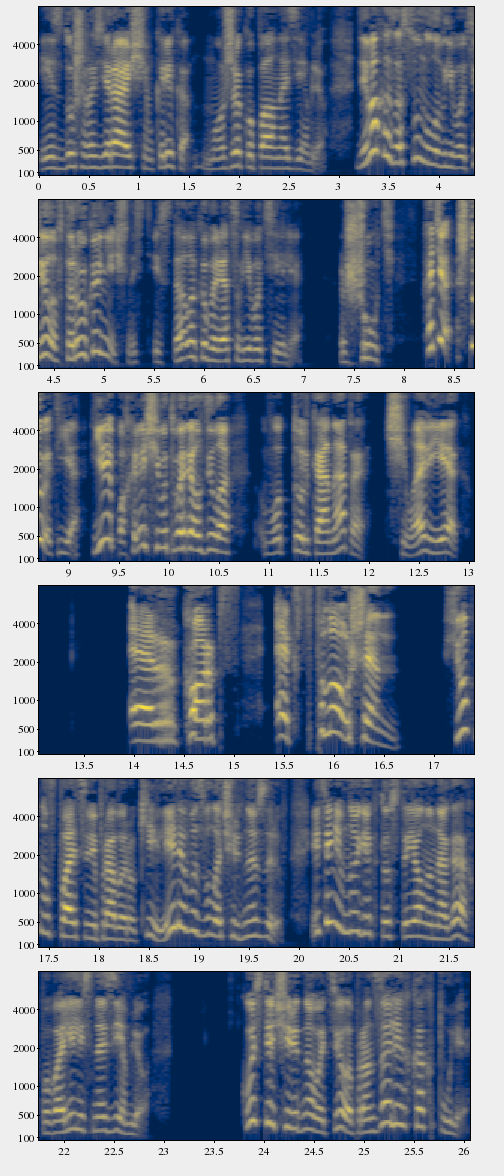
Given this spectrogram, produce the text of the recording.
и с душераздирающим криком мужик упал на землю. Деваха засунула в его тело вторую конечность и стала ковыряться в его теле. Жуть! Хотя, что это я? Я и похлеще вытворял дела. Вот только она-то человек. Эркорпс Эксплошен! Щелкнув пальцами правой руки, Лиля вызвала очередной взрыв, и те немногие, кто стоял на ногах, повалились на землю. Кости очередного тела пронзали их, как пули.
